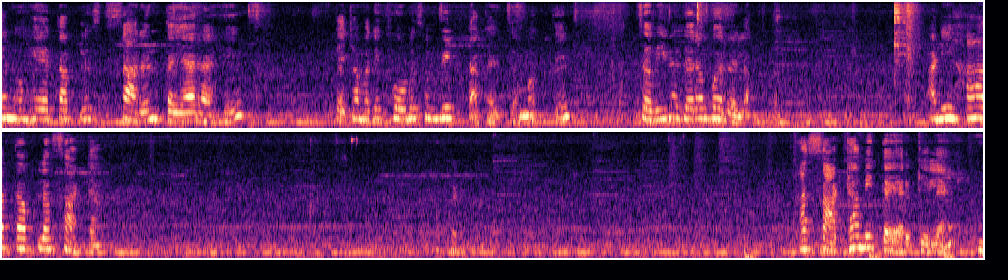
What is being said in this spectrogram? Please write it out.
सख्यानो हे आता आपलं सारण तयार आहे. त्याच्यामध्ये थोडंसं मीठ टाकायचं मग ते चवीला जरा बरं लागतं. आणि हा आता आपला साठा. हा साठा मी तयार केला आहे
